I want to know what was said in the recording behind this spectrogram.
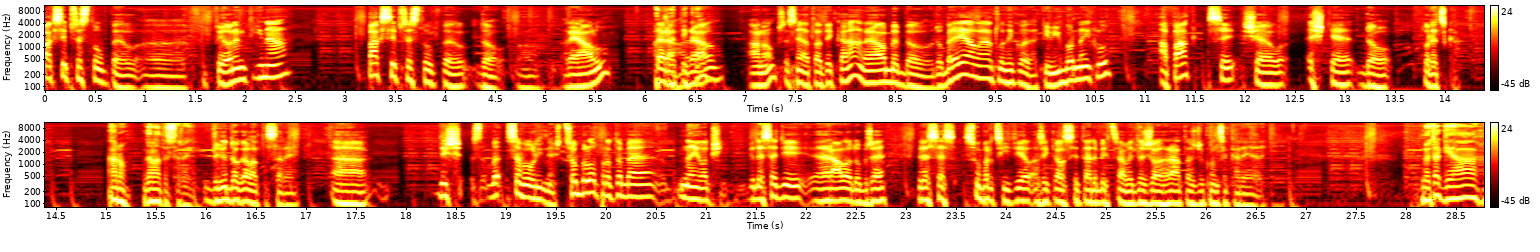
pak si přestoupil Fiorentina, pak si přestoupil do uh, Realu. Teda Atletika? Real, ano, přesně Atletika. Real by byl dobrý, ale Atletico je taky výborný klub. A pak si šel ještě do Turecka, Ano, Galatasaray. do Galatasaray. Uh, když se- se ohlídneš, co bylo pro tebe nejlepší? Kde se ti hrálo dobře, kde se super cítil a říkal si, tady bych třeba vydržel hrát až do konce kariéry. No tak já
